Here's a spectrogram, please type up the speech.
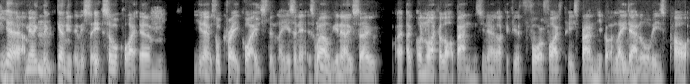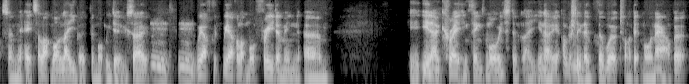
Yeah, I mean, mm. again, it's it's all quite, um, you know, it's all created quite instantly, isn't it? As well, mm. you know. So unlike a lot of bands, you know, like if you're a four or five piece band, you've got to lay down all these parts, and it's a lot more laboured than what we do. So mm, mm. we have we have a lot more freedom in, um, you know, creating things more instantly. You know, obviously mm. they're, they're worked on a bit more now, but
